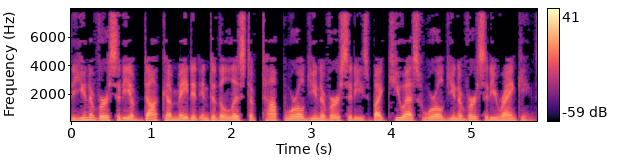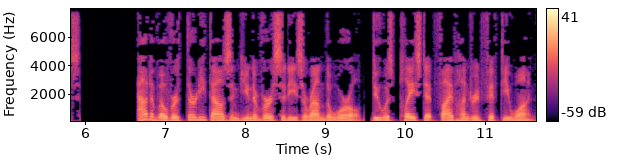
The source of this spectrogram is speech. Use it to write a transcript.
the University of Dhaka made it into the list of top world universities by QS World University Rankings. Out of over 30,000 universities around the world, DU was placed at 551.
